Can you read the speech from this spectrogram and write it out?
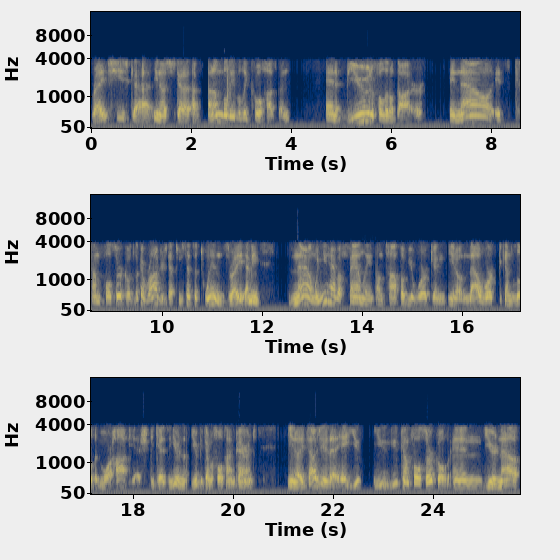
right? She's got, you know, she's got a, a, an unbelievably cool husband and a beautiful little daughter. And now it's come full circle. Look at Roger; he's got two sets of twins, right? I mean, now when you have a family on top of your work and you know now work becomes a little bit more hobbyish because you you become a full-time parent you know it tells you that hey you you you come full circle and you're now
